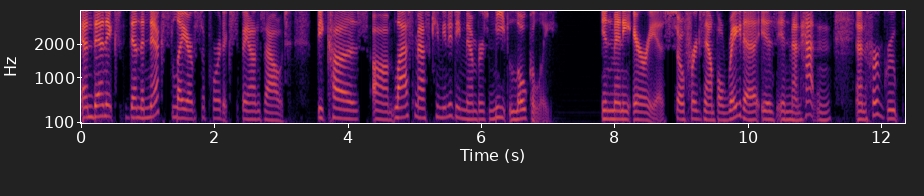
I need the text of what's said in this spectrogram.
And then ex- then the next layer of support expands out because um, Last Mask community members meet locally in many areas. So for example rada is in manhattan and her group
